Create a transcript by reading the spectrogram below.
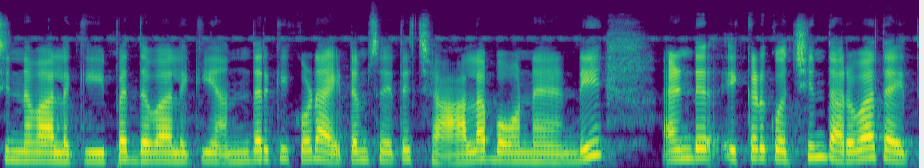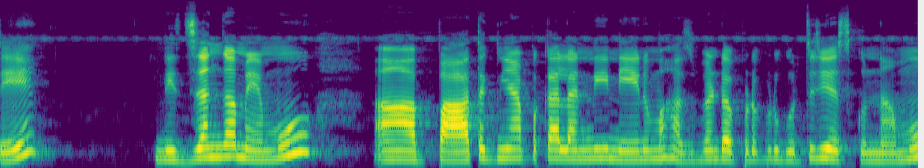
చిన్నవాళ్ళకి పెద్దవాళ్ళకి అందరికీ కూడా ఐటమ్స్ అయితే చాలా బాగున్నాయండి. అండ్ ఇక్కడికి వచ్చిన తర్వాత అయితే నిజంగా మేము పాత జ్ఞాపకాలన్నీ నేను మా హస్బెండ్ అప్పుడప్పుడు గుర్తు చేసుకున్నాము.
